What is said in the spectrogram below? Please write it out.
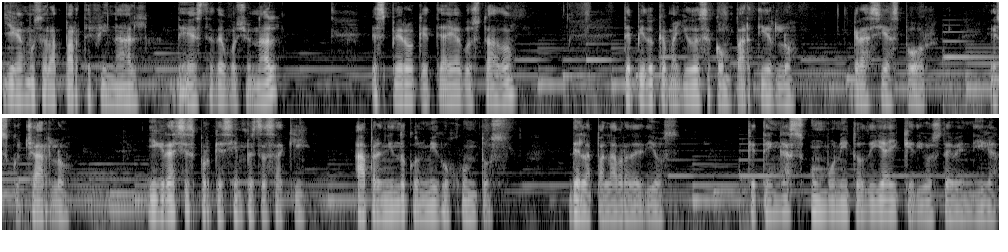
llegamos a la parte final de este devocional. Espero que te haya gustado. Te pido que me ayudes a compartirlo. Gracias por escucharlo. Y gracias porque siempre estás aquí, aprendiendo conmigo juntos de la palabra de Dios. Que tengas un bonito día y que Dios te bendiga.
